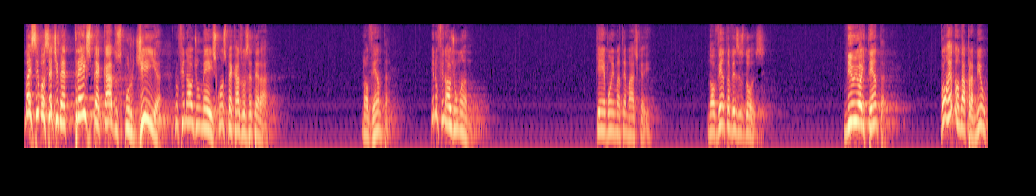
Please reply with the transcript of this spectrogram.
Mas se você tiver três pecados por dia, no final de um mês, quantos pecados você terá? 90. E no final de um ano? Quem é bom em matemática aí? 90 vezes 12. 1080. Vamos arredondar para mil?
